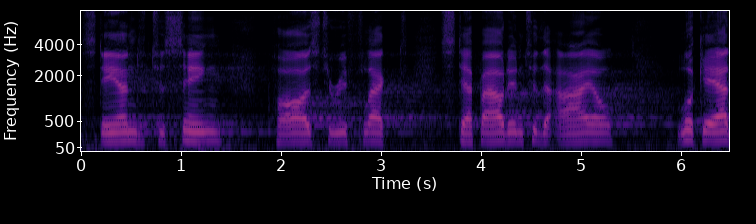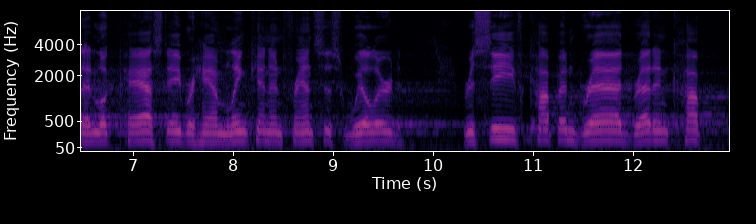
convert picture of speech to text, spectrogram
Stand to sing, pause to reflect, step out into the aisle, look at and look past Abraham Lincoln and Frances Willard, receive cup and bread, bread and cup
